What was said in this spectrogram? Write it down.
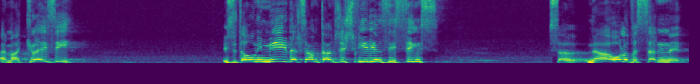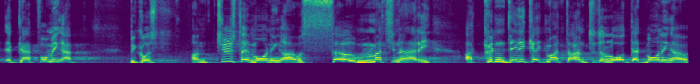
Am I crazy? Is it only me that sometimes experience these things? So now all of a sudden, a gap forming up because on Tuesday morning, I was so much in a hurry. I couldn't dedicate my time to the Lord that morning. I,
